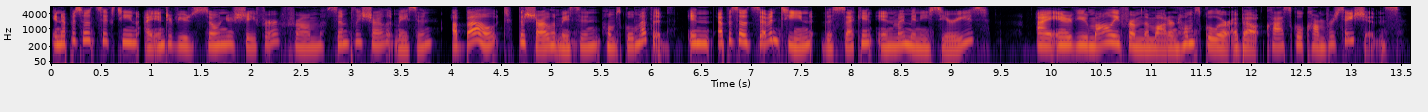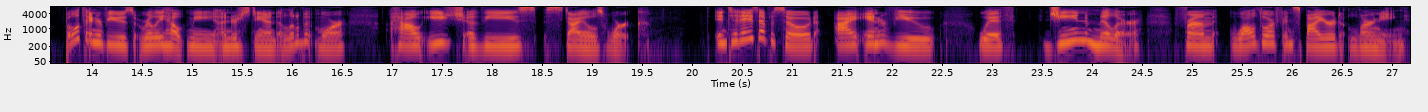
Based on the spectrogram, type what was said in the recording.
In episode 16, I interviewed Sonya Shafer from Simply Charlotte Mason about the Charlotte Mason homeschool method. In episode 17, the second in my mini series, I interviewed Molly from The Modern Homeschooler about classical conversations. Both interviews really helped me understand a little bit more how each of these styles work. In today's episode, I interview with Jean Miller from Waldorf Inspired Learning.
